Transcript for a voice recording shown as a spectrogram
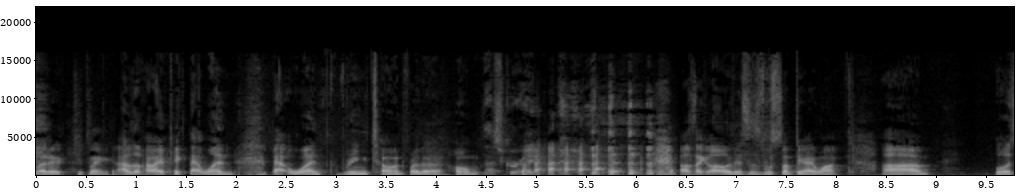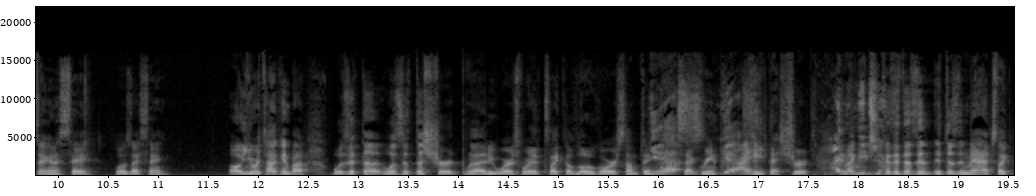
let it keep playing. I love how I picked that one, that one ringtone for the home. That's great. I was like, oh, this is something I want. Um, what was I gonna say? What was I saying? Oh, you were talking about was it the was it the shirt that he wears where it's like a logo or something? Yes, that green. yes. I hate that shirt. I like. Because it doesn't it doesn't match. Like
